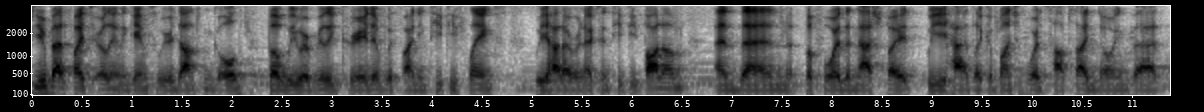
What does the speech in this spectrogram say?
few bad fights early in the game, so we were down some gold, but we were really creative with finding TP flanks. We had our Renekton TP bottom, and then before the Nash fight, we had like a bunch of wards topside, knowing that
